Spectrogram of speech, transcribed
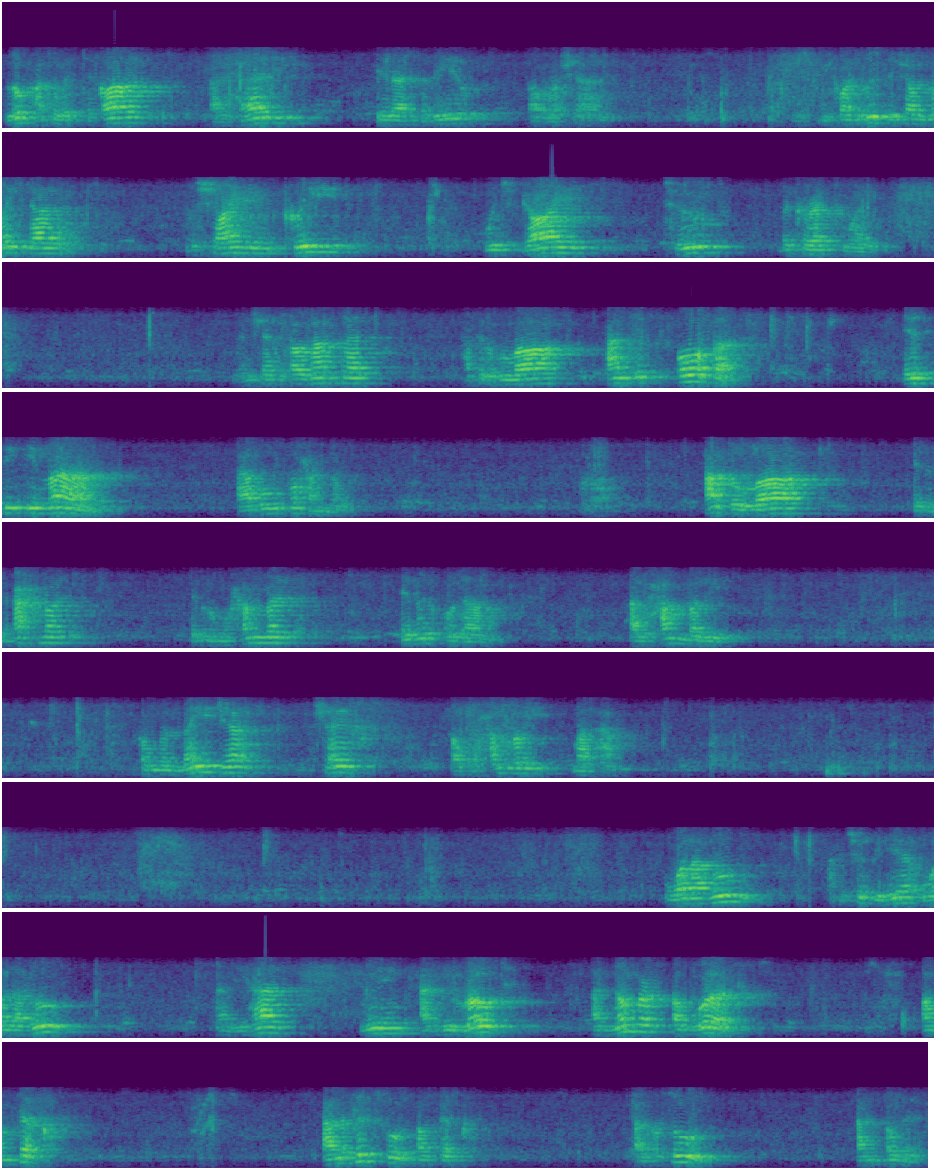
لمعة الاعتقاد الهادي إلى سبيل الرشاد. You quite loosely translate that the shining creed which guides to the correct way. And Shaykh Fawzan said, and its author, الاستئمار أبو محمد. عبد الله ابن أحمد ابن محمد ابن قدامة الحنبلي. ثم النيجة شيخ أو الحنبلي مذهب. وله وله and he has meaning and he wrote a number of works on fiqh and the principles of fiqh al-usul and others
